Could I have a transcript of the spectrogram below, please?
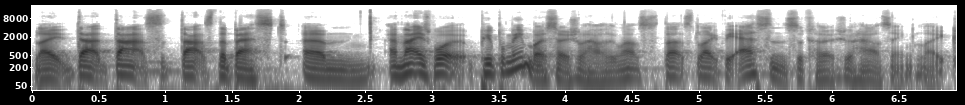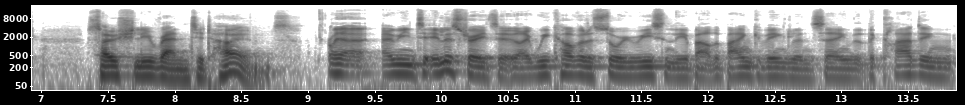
Like that. That's that's the best, um, and that is what people mean by social housing. That's that's like the essence of social housing, like socially rented homes. Yeah, I mean to illustrate it, like we covered a story recently about the Bank of England saying that the cladding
